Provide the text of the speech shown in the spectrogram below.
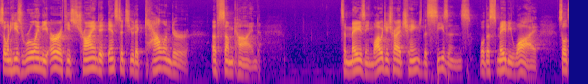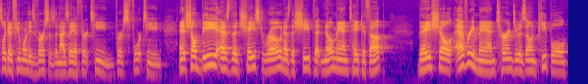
so when he's ruling the earth, he's trying to institute a calendar of some kind. It's amazing. Why would you try to change the seasons? Well, this may be why. So let's look at a few more of these verses in Isaiah 13, verse 14. And it shall be as the chased roe and as the sheep that no man taketh up, they shall every man turn to his own people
